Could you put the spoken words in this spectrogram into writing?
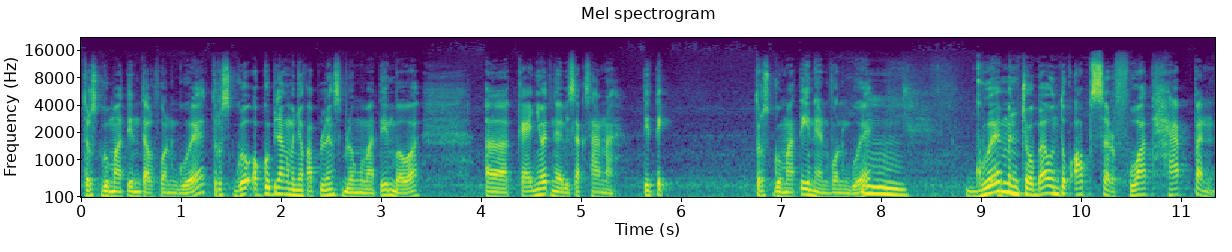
Terus gue matiin telepon gue. Terus gue, oh gue bilang sama nyokap dulu yang sebelum gue matiin bahwa eh, kayaknya Wet nggak bisa ke sana. Titik. Terus gue matiin handphone gue. Hmm. Gue mencoba untuk observe what happened.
